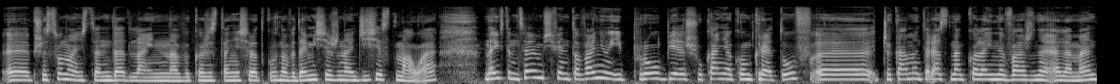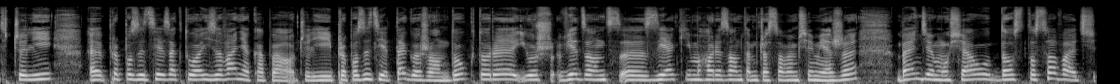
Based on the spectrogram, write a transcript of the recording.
e, przesunąć ten deadline na wykorzystanie środków, no wydaje mi się, że na dziś jest małe. No i w tym całym świętowaniu i próbie szukania konkretów e, czekamy teraz na kolejny ważny element, czyli e, propozycję zaktualizowania KPO, czyli propozycję tego rządu, który już wiedząc e, z jakim horyzontem czasowym się mierzy, będzie musiał dostosować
